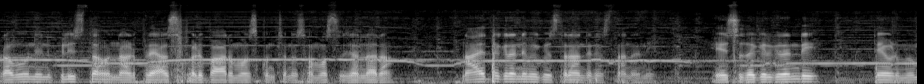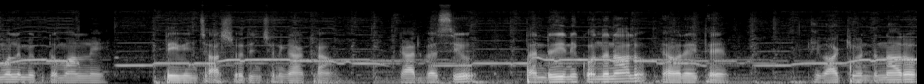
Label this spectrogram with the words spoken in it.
ప్రభు నేను పిలుస్తా ఉన్నాడు. ప్రయాసపడి భారం మోసుకుంటున్న సమస్త జనులారా నా దగ్గర రండి మీకు విశ్రాంతిని ఇస్తానని యేసు దగ్గరికి రండి. దేవుడు మిమ్మల్ని మీ కుటుంబాలని దీవించి ఆశీర్వదించను గాక. God bless you. తండ్రిని కొందనాలు ఎవరైతే ఈ వాక్యం వింటున్నారో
